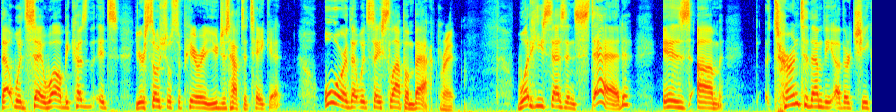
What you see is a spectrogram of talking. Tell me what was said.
that would say well because it's your social superior you just have to take it or that would say slap them back Right. what he says instead is um, turn to them the other cheek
